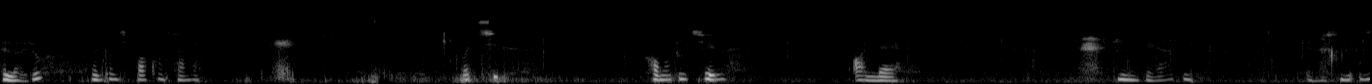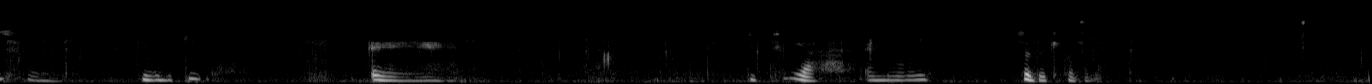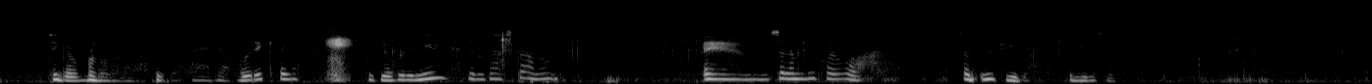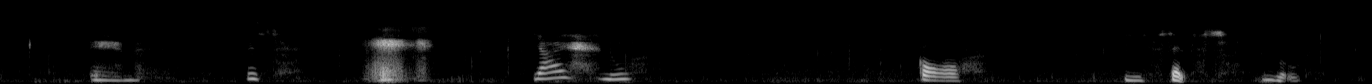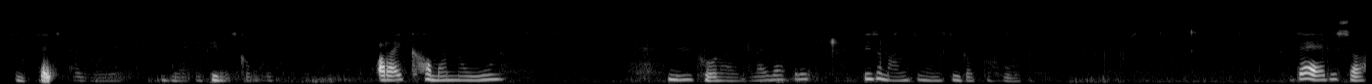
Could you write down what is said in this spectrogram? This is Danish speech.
Hallo du. Velkommen til Baggrundstanker. Hvor tit kommer du til at lade din verden eller sådan udfalde din energi øh, diktere af noget, som du ikke kan kontrollere. Så tænker du, blablabla, overhovedet ikke, Karina. Det giver overhovedet ikke mening, det du der spørger mig om. Øh, så lad mig lige prøve at sådan uddybe en lille smule. Øh, hvis jeg nu går i salgsmode, sådan salgsperiode i uh, akademisk skole, og der ikke kommer nogen nye kunder ind, eller i hvert fald ikke lige så mange, som jeg måske godt kunne håbe. Hvad er det så,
